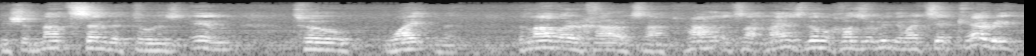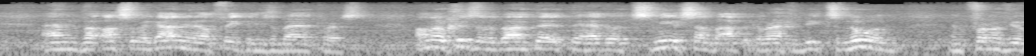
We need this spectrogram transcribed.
He should not send it to his inn to whiten it. The lava it's not it's not nice. You might see a carry, and the asamagani they'll think that he's a bad person. Amar chizan about it, they have a tzmiyasam ba'apik avrak tznuim in front of your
